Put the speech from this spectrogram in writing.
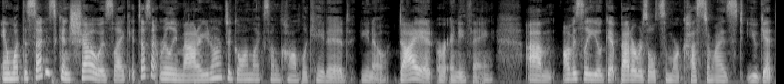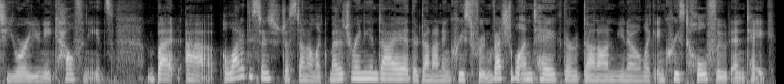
And what the studies can show is like it doesn't really matter. You don't have to go on like some complicated, you know, diet or anything. Um, obviously, you'll get better results the more customized you get to your unique health needs. But uh, a lot of these studies are just done on like Mediterranean diet. They're done on increased fruit and vegetable intake. They're done on you know like increased whole food intake.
